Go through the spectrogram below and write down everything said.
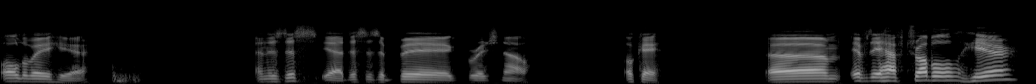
all the way here. And is this, yeah, this is a big bridge now. Okay. Um, if they have trouble here,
